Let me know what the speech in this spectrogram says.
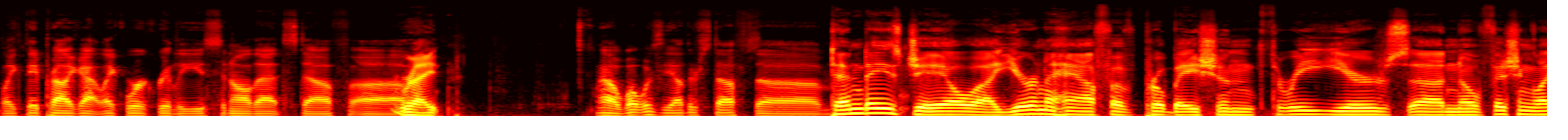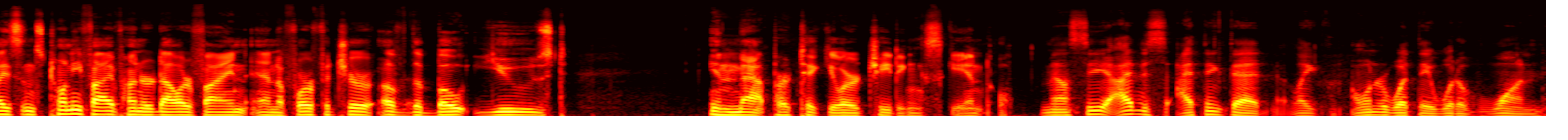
like they probably got like work release and all that stuff. Uh, right. Oh, what was the other stuff? The 10 days jail, a year and a half of probation, three years, uh, no fishing license, $2,500 fine, and a forfeiture of the boat used in that particular cheating scandal. now, see, I just I think that like I wonder what they would have won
